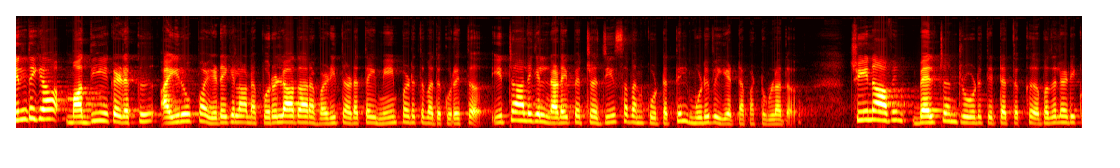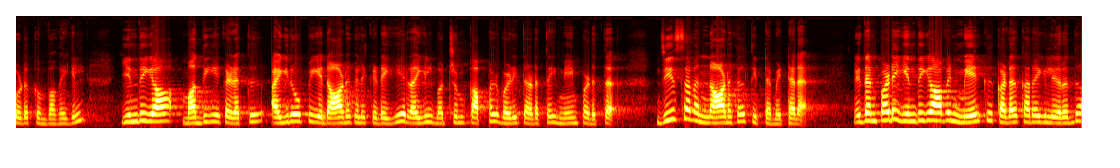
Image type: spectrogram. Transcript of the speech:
இந்தியா மத்திய கிழக்கு ஐரோப்பா இடையிலான பொருளாதார வழித்தடத்தை மேம்படுத்துவது குறித்து இத்தாலியில் நடைபெற்ற ஜி செவன் கூட்டத்தில் முடிவு எட்டப்பட்டுள்ளது. சீனாவின் பெல்டன் ரோடு திட்டத்துக்கு பதிலடி கொடுக்கும் வகையில் இந்தியா மத்திய கிழக்கு ஐரோப்பிய நாடுகளுக்கிடையே ரயில் மற்றும் கப்பல் வழித்தடத்தை மேம்படுத்த ஜி செவன் நாடுகள் திட்டமிட்டன. இதன்படி இந்தியாவின் மேற்கு கடற்கரையிலிருந்து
